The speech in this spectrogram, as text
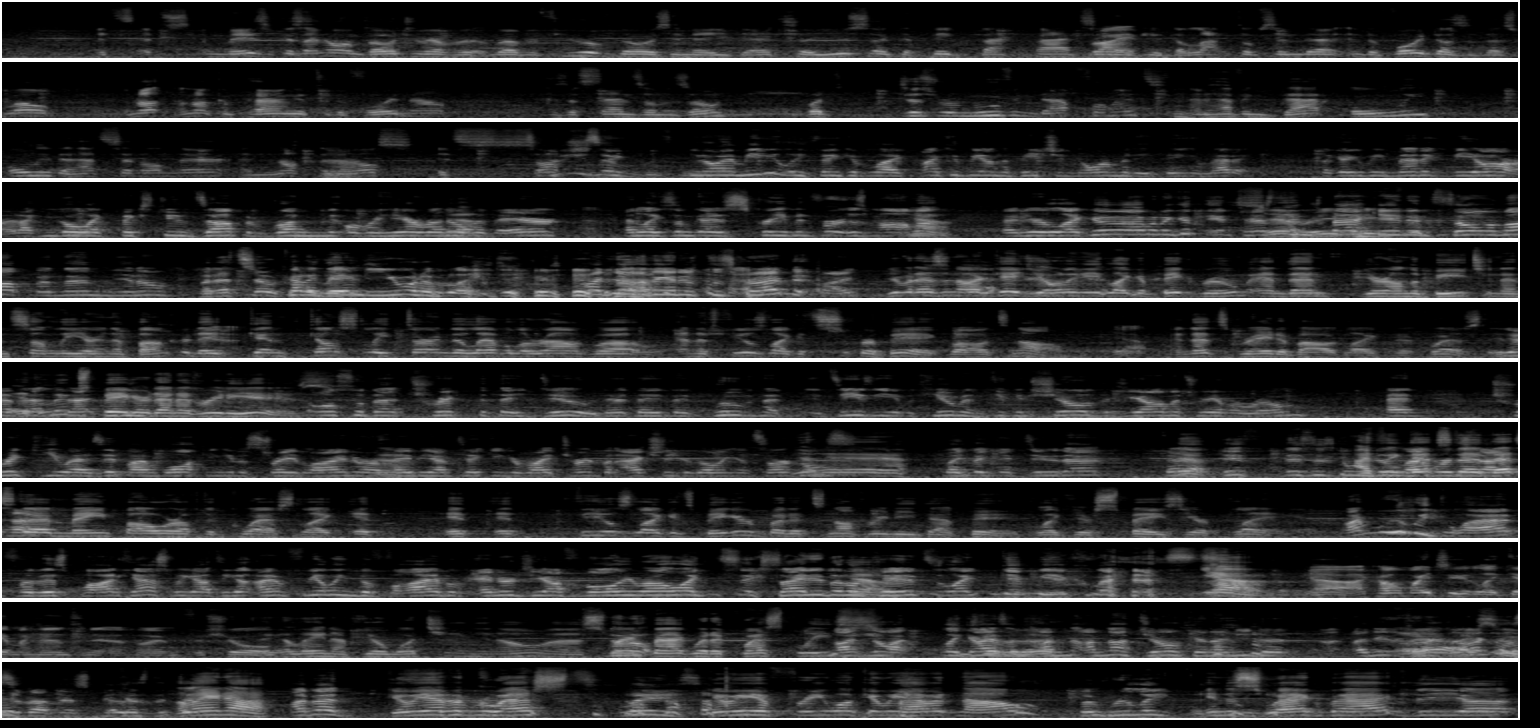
It's, it's amazing because I know in Belgium we have, a, we have a few of those and they, they actually use like the big backpacks Right. and like, the laptops in there and the Void does it as well. I'm not I'm not comparing it to the Void now because it stands on its own, but just removing that from it and hmm. having that only, only the headset on there and nothing Yeah. else, it's such an Amazing. improvement. You know, I immediately think of like I could be on the beach in Normandy being a medic. Like I could be medic VR, and I can go like fix dudes up and run over here, run Yeah. over there, and like some guy's screaming for his mama, and you're like, oh, I'm gonna get the intestines Yeah. back in and sew them up, and then you know, But that's so What kind of game do you want to play, dude? I just think I just described it, Mike. Yeah, but as an arcade, you only need like a big room, and then you're on the beach, and then suddenly you're in a bunker. They Yeah. can constantly turn the level around, well, and it feels like it's super big. Well, it's not, yeah. and that's great about like the Quest. It, Yeah, it looks that- bigger than it really is. Also, that trick that they do, they, they, they've proven that it's easy with humans. You can show the geometry of a room and trick you as if I'm walking in a straight line, or Yeah. maybe I'm taking a right turn, but actually you're going in circles. Yeah, yeah, yeah, yeah. Like they can do that. That- Yeah. This, this is going I to think that's the that that's the main power of the Quest. Like it, it, it feels like it's bigger, but it's not really that big. Like your space you're playing in. I'm really glad for this podcast we got together. I'm feeling the vibe of energy off of all you all like excited little Yeah. kids. Like, give me a quest. Yeah. Yeah, I can't wait to like get my hands on it at home for sure. Hey, Elena, if you're watching, you know, uh, swag no. back with a Quest, please. I, no, I, like guys, I'm. I'm, I'm not joking. I need to I need to talk yeah, to I Douglas about this because the Elena, I've had can we have a Quest? Please, Can we have a free one? Can we have it now? but really In the swag bag? the uh,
